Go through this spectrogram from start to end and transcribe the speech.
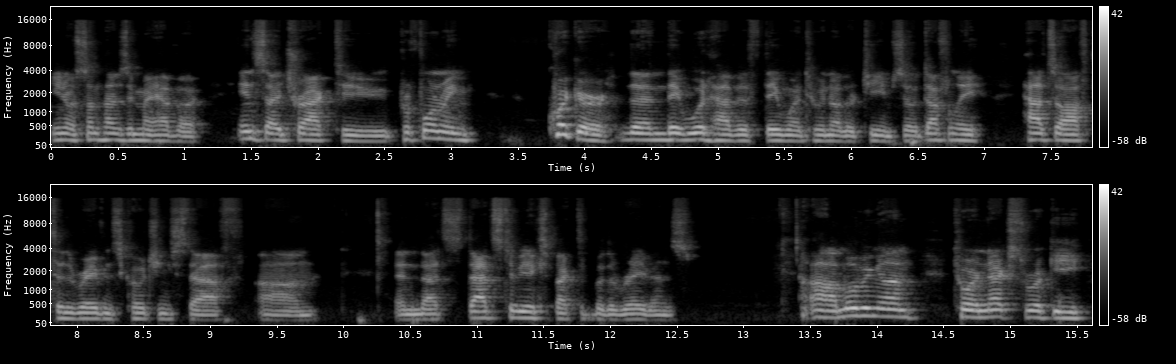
you know sometimes they might have a inside track to performing quicker than they would have if they went to another team. So definitely hats off to the Ravens coaching staff, um, and that's that's to be expected with the Ravens. Uh, moving on to our next rookie,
